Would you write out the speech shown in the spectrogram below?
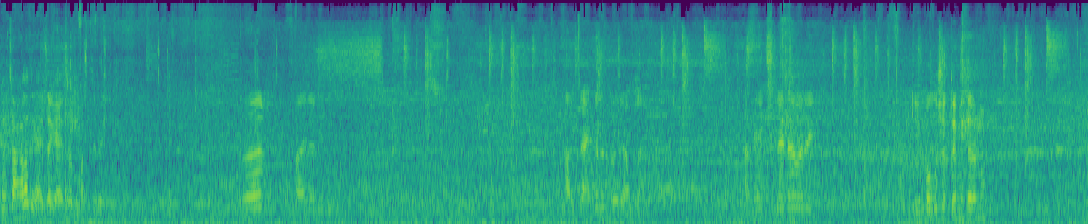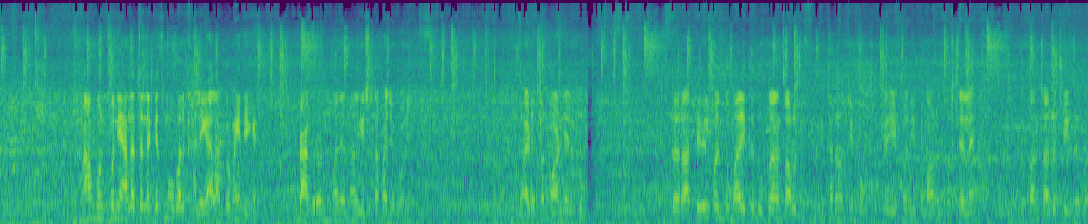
तर चांगलाच घ्यायचा घ्यायचा मस्त रे तर फायनली खालचा अँगलच बघ आपला. आम्ही एक्सिलेटरवर आहे तुम्ही बघू शकता मित्रांनो. मागून कोणी आलं तर लगेच मोबाईल खाली घ्यायला लागतो माहिती आहे का? बॅकग्राऊंडमध्ये न दिसला पाहिजे कोणी. गाडी पण वाढलेली खूप. तर रात्री पण तुम्हाला इथं दुकान चालू दिसतील मित्रांनो ती बघू शकता हे पण इथं माणूस बसलेला आहे. दुकान चालूच आहे इथं पण.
